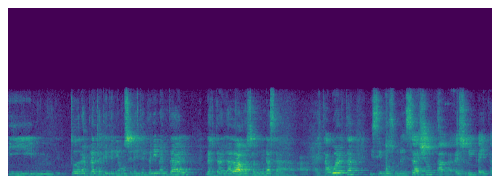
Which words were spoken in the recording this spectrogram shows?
y mm, todas las plantas que teníamos en este experimental las trasladamos, algunas a, esta huerta, hicimos un ensayo, ah, ahí subí, ahí está,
